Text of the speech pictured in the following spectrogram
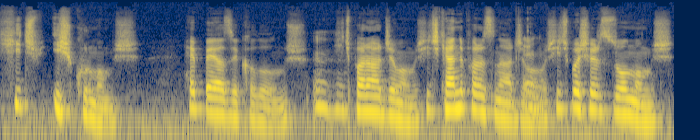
hiç iş kurmamış. Hep beyaz yakalı olmuş. Hı hı. Hiç para harcamamış. Hiç kendi parasını harcamamış. Hiç başarısız olmamış.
